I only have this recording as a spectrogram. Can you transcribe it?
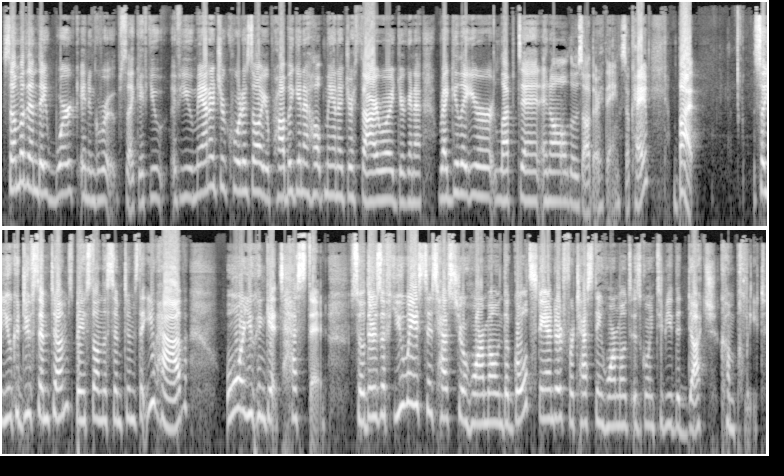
some of them they work in groups. Like if you if you manage your cortisol you're probably going to help manage your thyroid you're going to regulate your leptin and all those other things okay? But so you could do symptoms based on the symptoms that you have or you can get tested. So there's a few ways to test your hormone. The gold standard for testing hormones is going to be the Dutch Complete.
